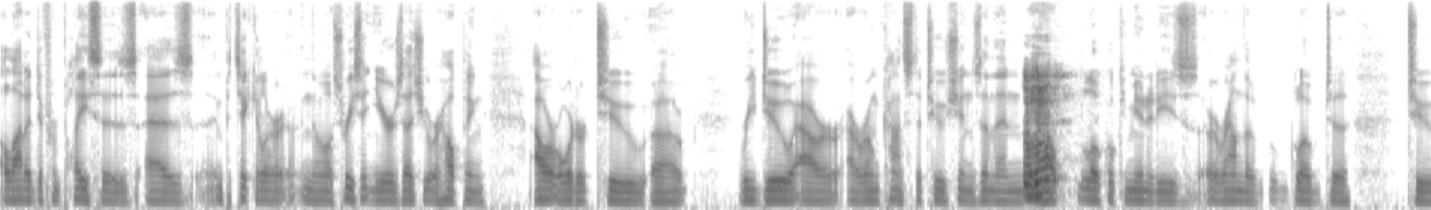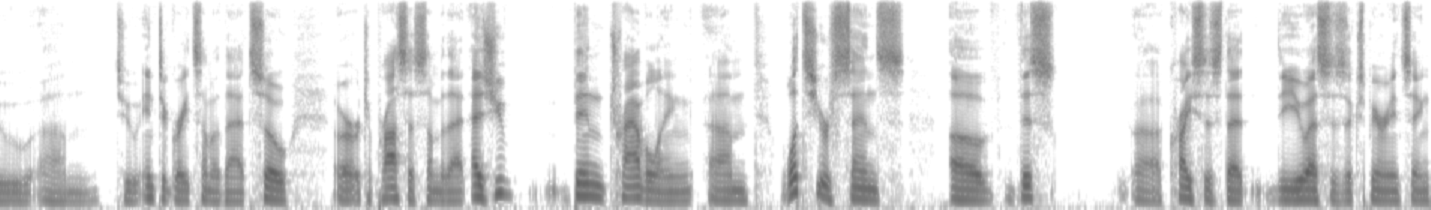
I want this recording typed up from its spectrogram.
a lot of different places. As in particular, in the most recent years, as you were helping our order to uh, redo our our own constitutions, and then Mhm. help local communities around the globe to to um, to integrate some of that. So, or to process some of that. As you've been traveling, um, what's your sense of this uh, crisis that the U.S. is experiencing?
